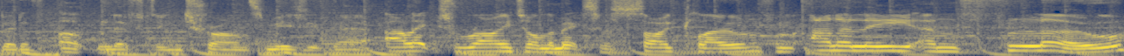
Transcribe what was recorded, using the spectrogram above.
Bit of uplifting trance music there. Alex Wright on the mix of Cyclone from Anna Lee and Flo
